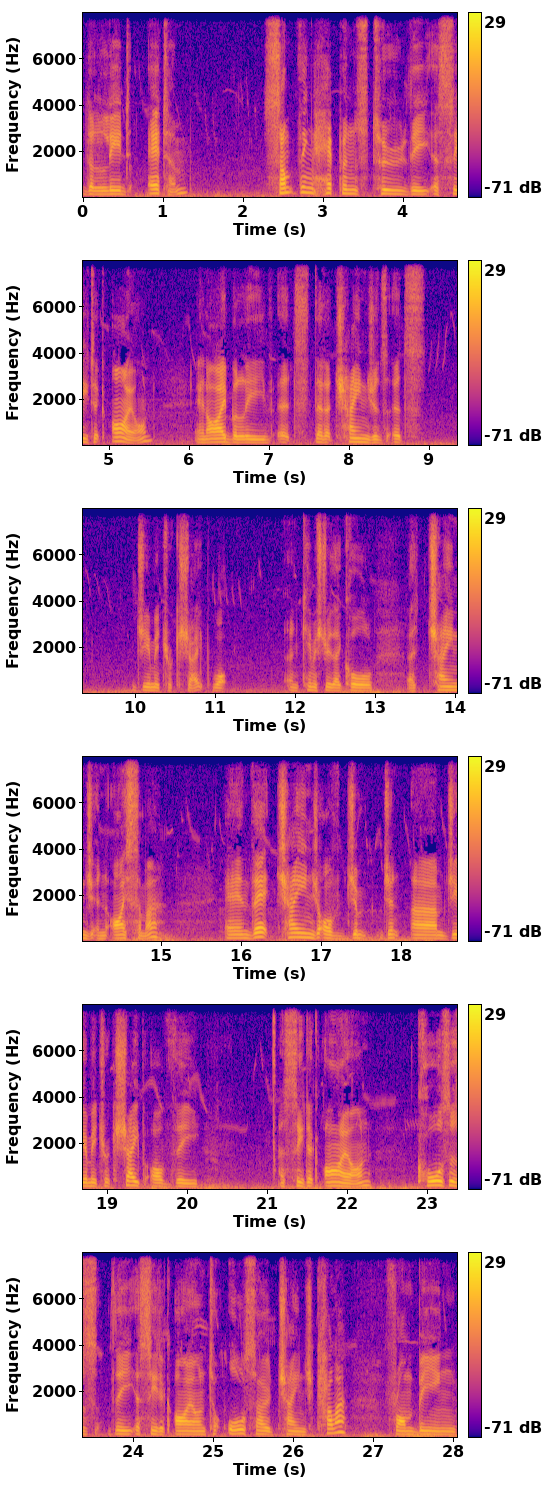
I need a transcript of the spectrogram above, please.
the lead atom, something happens to the acetic ion, and I believe it's that it changes its geometric shape, what in chemistry they call a change in isomer, and that change of ge ge um, geometric shape of the acetic ion causes the acetic ion to also change colour from being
